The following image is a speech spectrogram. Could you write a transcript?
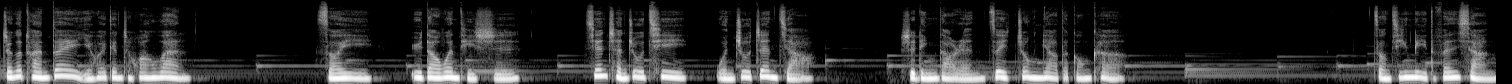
整个团队也会跟着慌乱。所以遇到问题时，先沉住气，稳住阵脚，是领导人最重要的功课。总经理的分享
